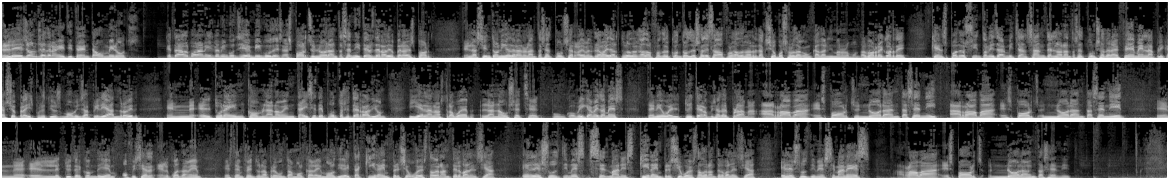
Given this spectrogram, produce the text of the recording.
Les 11 de la nit i 31 minuts. Què tal? Bona nit, benvinguts i benvingudes a Esports 97 ni temps de ràdio per a l'esport. En la sintonia de la 97.7 ràdio. Amb el treball d'Arturo Delgado al fons del control de so i estava folgado en la redacció, vos saluda com cada nit Manolo Montal. Vos recorde que ens podeu sintonitzar mitjançant el 97.7 de la FM en l'aplicació per a dispositius mòbils Apple i Android, en el TuneIn com la 97.7 ràdio i en la nostra web la 977.com. I que a més a més teniu el Twitter oficial del programa arroba esports 97 nit arroba esports 97 nit en el Twitter, com dèiem, oficial, en el qual també estem fent una pregunta molt clara i molt directa. Quina impressió vos està donant el València en les últimes setmanes? Quina impressió vos està donant el València en les últimes setmanes? Arroba esports 97 nit.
